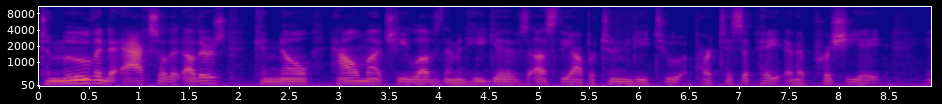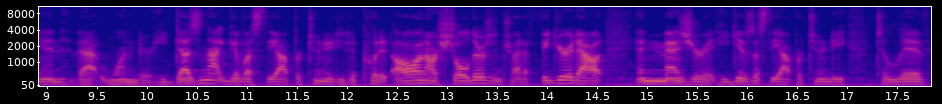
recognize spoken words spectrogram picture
to move and to act so that others can know how much He loves them, and He gives us the opportunity to participate and appreciate in that wonder. He does not give us the opportunity to put it all on our shoulders and try to figure it out and measure it. He gives us the opportunity to live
